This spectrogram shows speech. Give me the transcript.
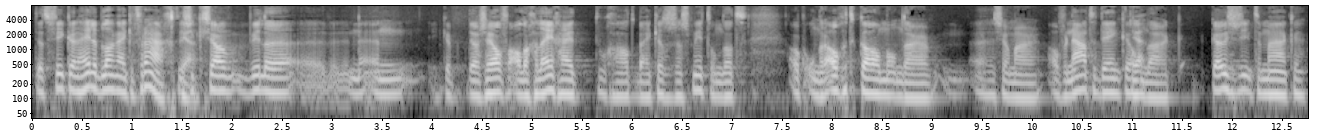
dat vind ik een hele belangrijke vraag. Dus Ja. ik zou willen, eh, een, ik heb daar zelf alle gelegenheid toe gehad bij Kessels Smit om dat ook onder ogen te komen, om daar eh, zeg maar over na te denken, Ja. om daar keuzes in te maken,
